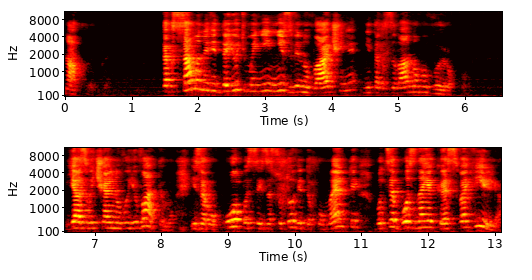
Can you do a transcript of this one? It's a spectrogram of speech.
наклепи. Так само не віддають мені ні звинувачення, ні так званого вироку. Я, звичайно, воюватиму і за рукописи, і за судові документи, бо це бозна яке свавілля.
